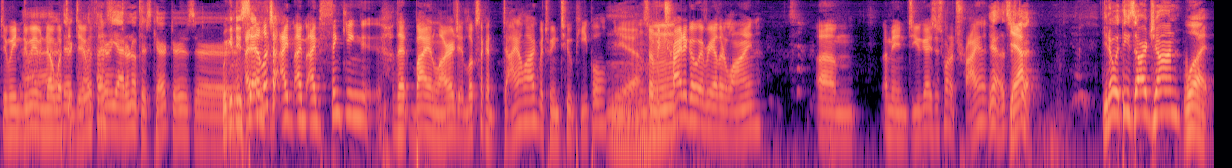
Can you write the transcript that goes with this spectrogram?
Do we do we even know Uh, what to there- do with I, I this? don't, yeah, I don't know if there's characters or. We could do I, it looks. I, I'm, I'm thinking that by and large, it looks like a dialogue between two people. Yeah. So if we try to go every other line, um, I mean, do you guys just want to try it? Yeah, let's just Yeah. do it. You know what these are, John? What?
